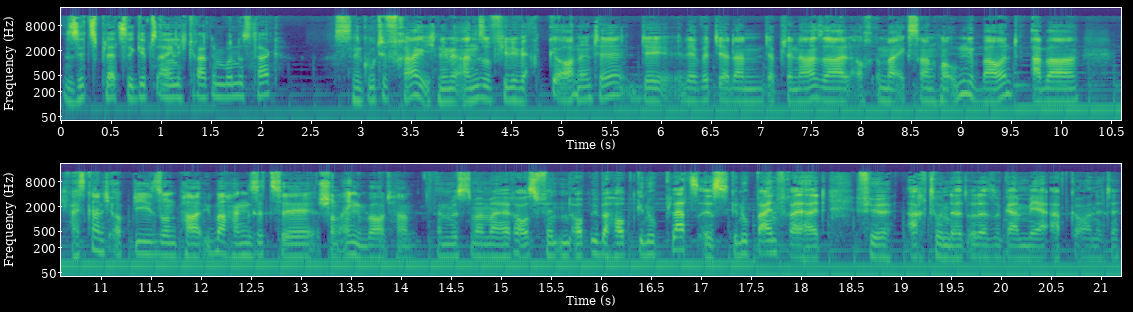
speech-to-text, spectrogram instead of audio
Sitzplätze gibt es eigentlich gerade im Bundestag? Das ist eine gute Frage. Ich nehme an, so viele wie Abgeordnete, der, der wird ja dann der Plenarsaal auch immer extra nochmal umgebaut, aber ich weiß gar nicht, ob die so ein paar Überhangsitze schon eingebaut haben. Dann müsste man mal herausfinden, ob überhaupt genug Platz ist, genug Beinfreiheit für 800 oder sogar mehr Abgeordnete.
